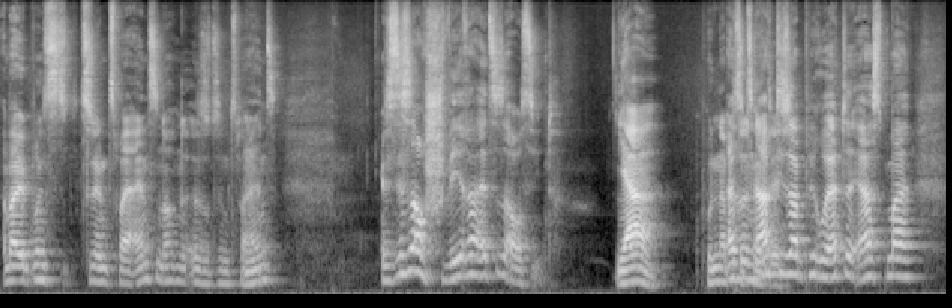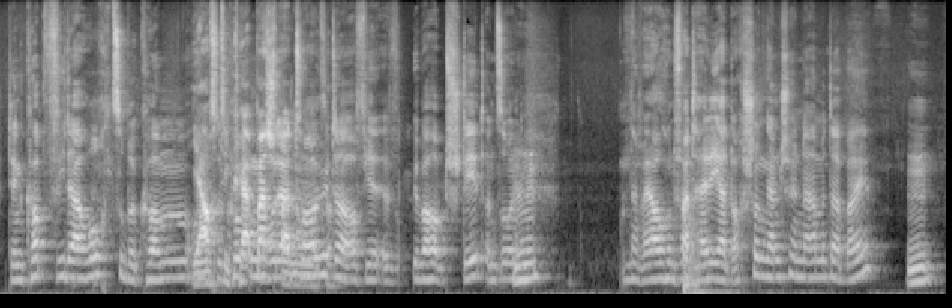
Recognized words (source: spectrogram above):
aber übrigens zu dem 2-1 noch, also zum 2-1. Mhm. Es ist auch schwerer, als es aussieht. Ja, 100%. Also nach dieser Pirouette erstmal den Kopf wieder hochzubekommen ja, und auch zu die gucken, wo der Torhüter so. auf je, überhaupt steht und so. Mhm. Und da war ja auch ein Verteidiger doch schon ganz schön nah mit dabei. Mhm.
